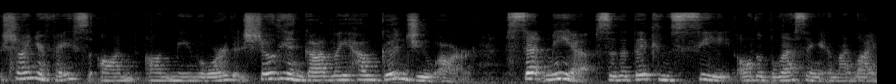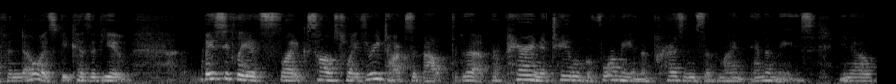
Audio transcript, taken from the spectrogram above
shine your face on on me, Lord. Show the ungodly how good you are set me up so that they can see all the blessing in my life and know it's because of you. Basically, it's like Psalms 23 talks about the, preparing a table before me in the presence of mine enemies, you know,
